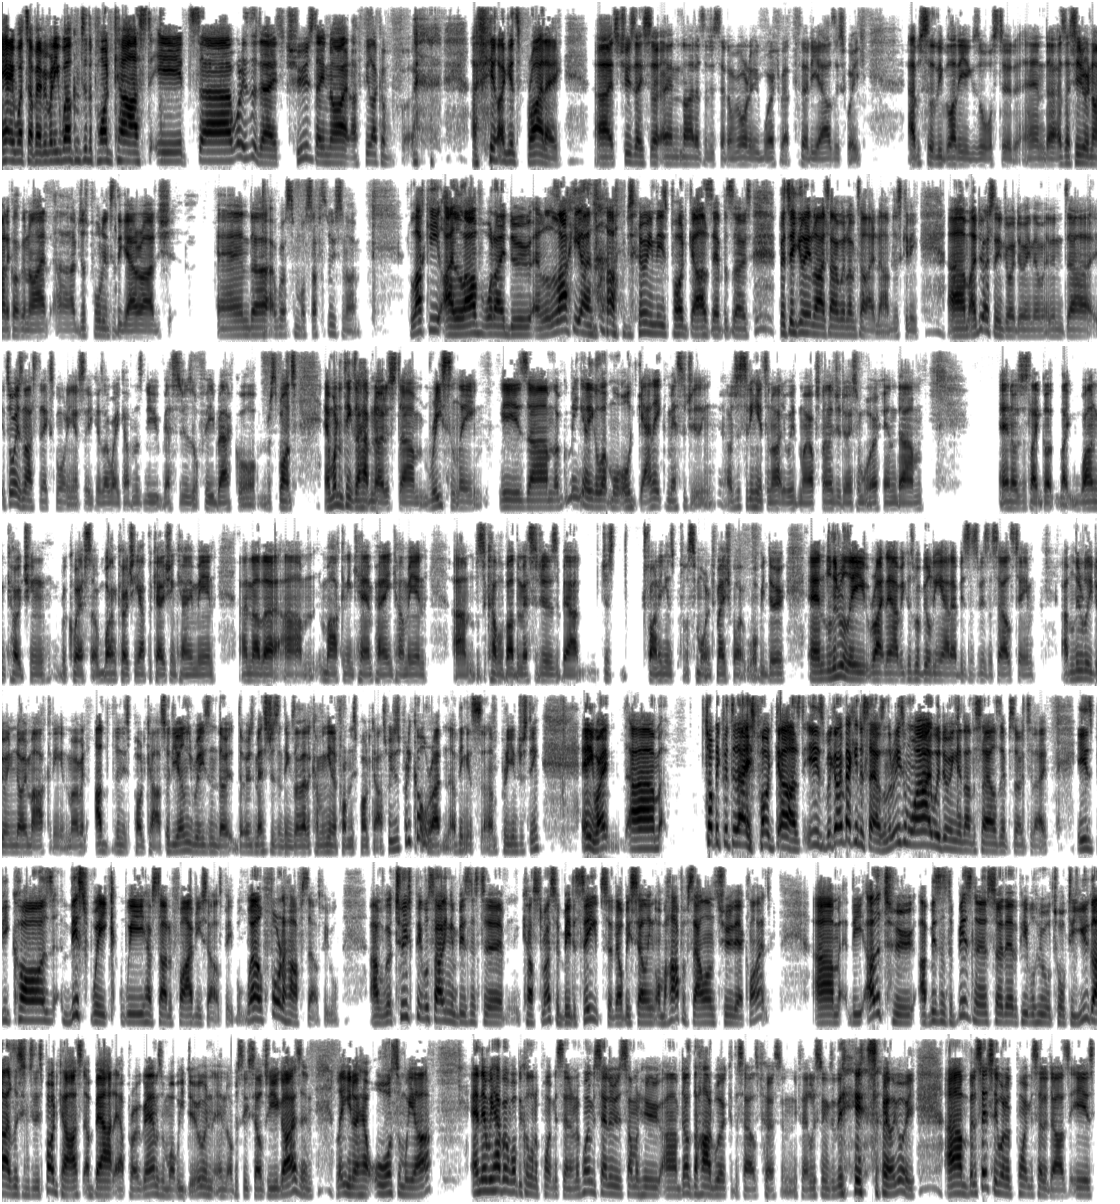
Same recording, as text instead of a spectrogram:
Hey, hey, what's up, everybody? Welcome to the podcast. It's uh, what is the day? It's Tuesday night. I feel like I've, I feel like it's Friday. Uh, it's Tuesday so, and night, as I just said. I've already worked about 30 hours this week. Absolutely bloody exhausted. And uh, as I sit here at nine o'clock at night, uh, I've just pulled into the garage, and uh, I've got some more stuff to do tonight. Lucky I love what I do, and lucky I love doing these podcast episodes, particularly at night time when I'm tired. No, I'm just kidding. Um, I do actually enjoy doing them, and uh, it's always nice the next morning actually because I wake up and there's new messages or feedback or response. And one of the things I have noticed um, recently is um, I've been getting a lot more organic messaging. I was just sitting here tonight with my ops manager doing some work, and um, and I was just like got like one coaching request or one coaching application came in, another um, marketing campaign come in. Um, there's a couple of other messages about just finding us some more information about what we do. And literally right now, because we're building out our business business sales team, I'm literally doing no marketing at the moment other than this podcast. So the only reason those messages and things like that are coming in are from this podcast, which is pretty cool, right? And I think it's um, pretty interesting. Anyway, um, topic for today's podcast is we're going back into sales. And the reason why we're doing another sales episode today is because this week we have started five new salespeople. Well, four and a half salespeople. Uh, we've got two people starting in business to customer, so B2C, so they'll be selling on behalf of salons to their clients. Um, the other two are business to business, so they're the people who will talk to you guys listening to this podcast about our programs and what we do, and, and obviously sell to you guys and let you know how awesome we are. And then we have what we call an appointment setter. An appointment setter is someone who um, does the hard work for the salesperson. If they're listening to this, so like. Um, but essentially, what an appointment setter does is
